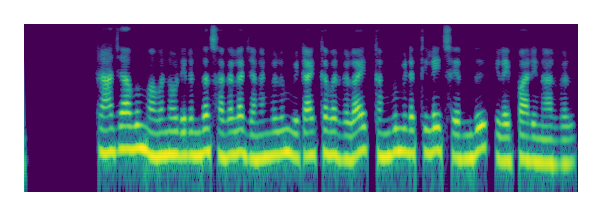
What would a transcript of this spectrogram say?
ராஜாவும் அவனோடிருந்த சகல ஜனங்களும் விட்டாய்த்தவர்களாய் தங்குமிடத்திலே சேர்ந்து இளைப்பாறினார்கள்.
